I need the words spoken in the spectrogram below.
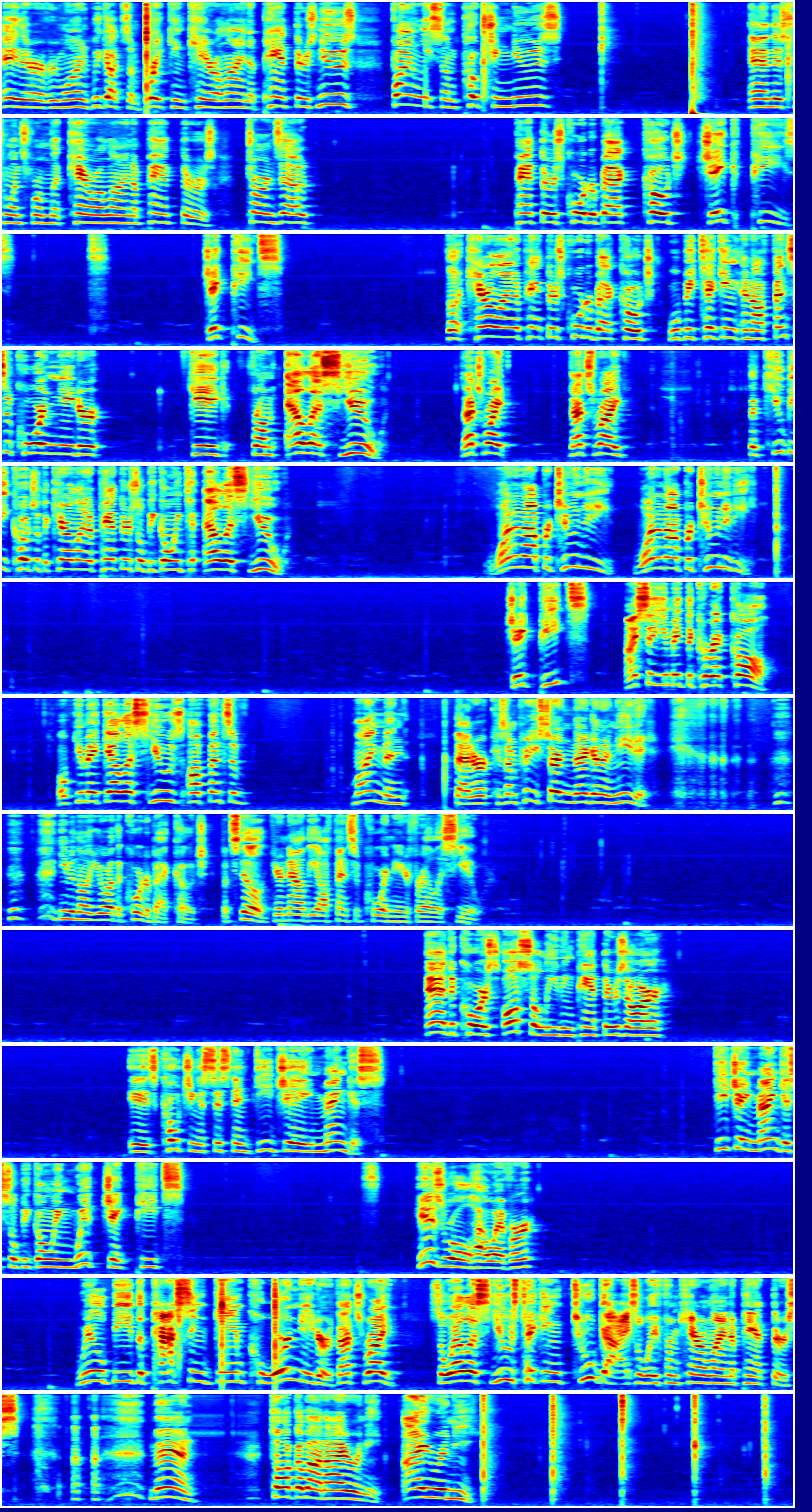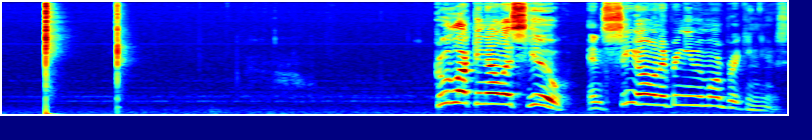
Hey there, everyone. We got some breaking Carolina Panthers news. Finally, some coaching news. And this one's from the Carolina Panthers. Turns out, Panthers quarterback coach Jake Pease. Jake Peetz. The Carolina Panthers quarterback coach will be taking an offensive coordinator gig from LSU. That's right, that's right. The QB coach of the Carolina Panthers will be going to LSU. What an opportunity! What an opportunity! Jake Peetz, I say you make the correct call. Hope you make LSU's offensive linemen better, because I'm pretty certain they're going to need it. even though you are the quarterback coach. But still, you're now the offensive coordinator for LSU. And of course, also leaving Panthers are is coaching assistant DJ Mangas. DJ Mangas will be going with Jake Peetz. His role, however, will be the passing game coordinator. That's right. So LSU is taking two guys away from Carolina Panthers. Man, talk about irony. Irony. Good luck in LSU. And see you when I bring even more breaking news.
